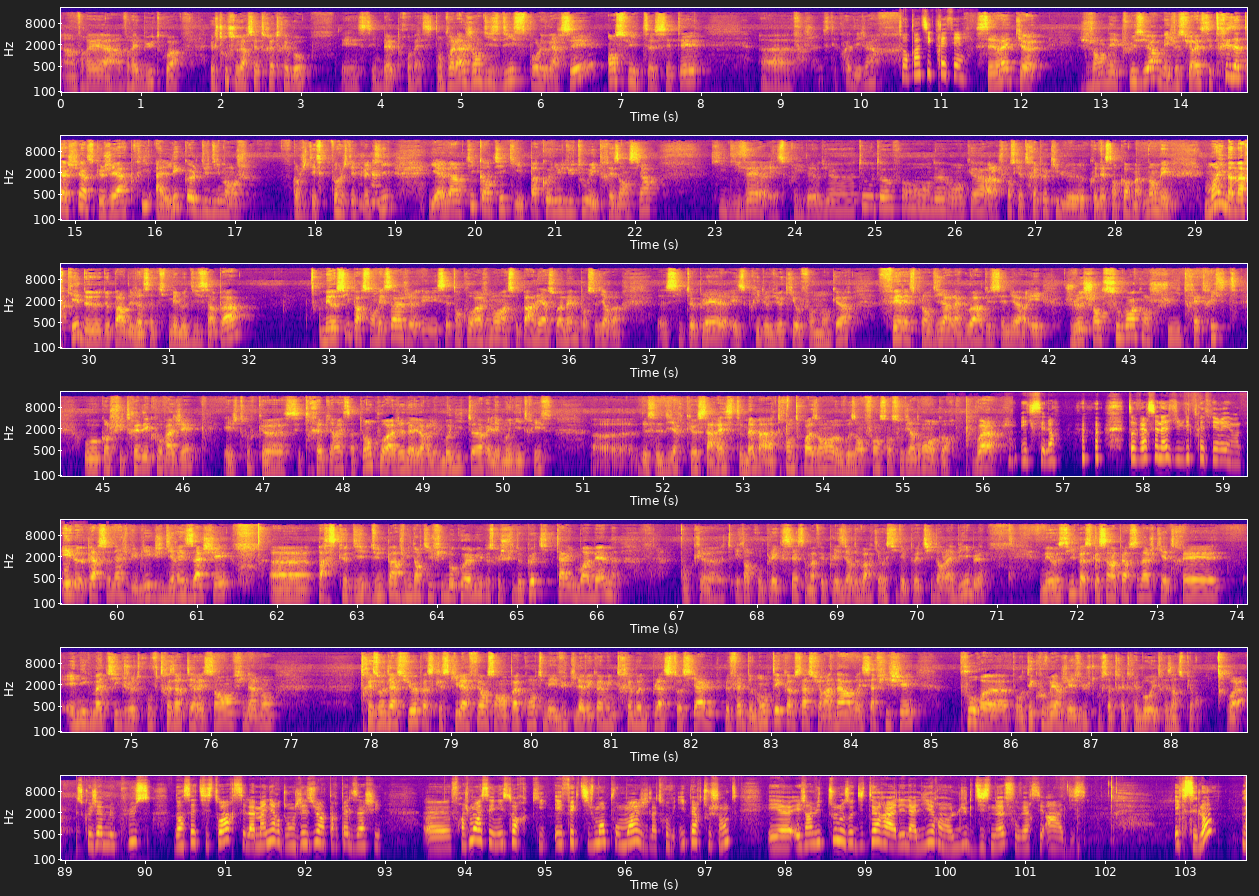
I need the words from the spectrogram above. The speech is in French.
un, vrai, un vrai but. quoi. Et je trouve ce verset très très beau. Et c'est une belle promesse. Donc voilà, Jean 10, 10 pour le verset. Ensuite, c'était... c'était quoi déjà? Ton cantique préféré. C'est vrai que J'en ai plusieurs, mais je suis resté très attaché à ce que j'ai appris à l'école du dimanche. Quand j'étais, petit, il y avait un petit cantique qui n'est pas connu du tout et très ancien, qui disait Esprit de Dieu tout au fond de mon cœur. Alors je pense qu'il y a très peu qui le connaissent encore maintenant, mais moi il m'a marqué de, par déjà sa petite mélodie sympa, mais aussi par son message et cet encouragement à se parler à soi-même pour se dire bah, euh, s'il te plaît, Esprit de Dieu qui est au fond de mon cœur, fais resplendir la gloire du Seigneur. Et je le chante souvent quand je suis très triste ou quand je suis très découragé. Et je trouve que c'est très bien et ça peut encourager d'ailleurs les moniteurs et les monitrices euh, de se dire que ça reste, même à 33 ans, euh, vos enfants s'en souviendront encore. Voilà. Excellent. Ton personnage biblique préféré maintenant Et le personnage biblique, je dirais Zaché, parce que d'une part, je m'identifie beaucoup à lui parce que je suis de petite taille moi-même. Donc, euh, étant complexé, ça m'a fait plaisir de voir qu'il y a aussi des petits dans la Bible, mais aussi parce que c'est un personnage qui est très énigmatique, je trouve, très intéressant, finalement très audacieux parce que ce qu'il a fait, on s'en rend pas compte, mais vu qu'il avait quand même une très bonne place sociale, le fait de monter comme ça sur un arbre et s'afficher pour, euh, pour découvrir Jésus, je trouve ça très très beau et très inspirant. Voilà. Ce que j'aime le plus dans cette histoire, c'est la manière dont Jésus interpelle Zachée. Euh, franchement, c'est une histoire qui, effectivement, pour moi, je la trouve hyper touchante. Euh, et, j'invite tous nos auditeurs à aller la lire en Luc 19, au verset 1 à 10. Excellent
